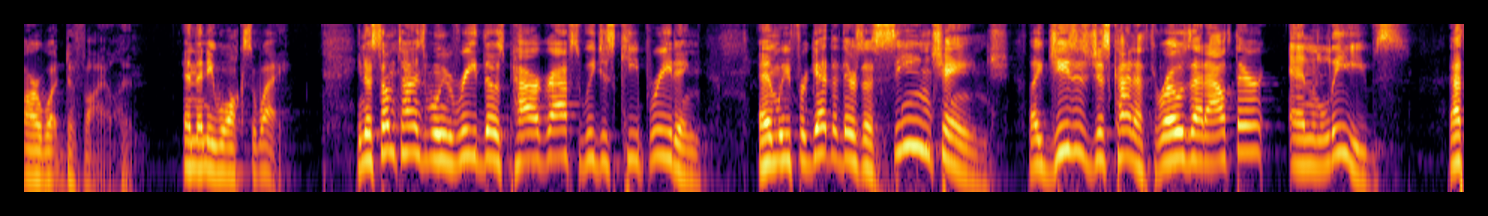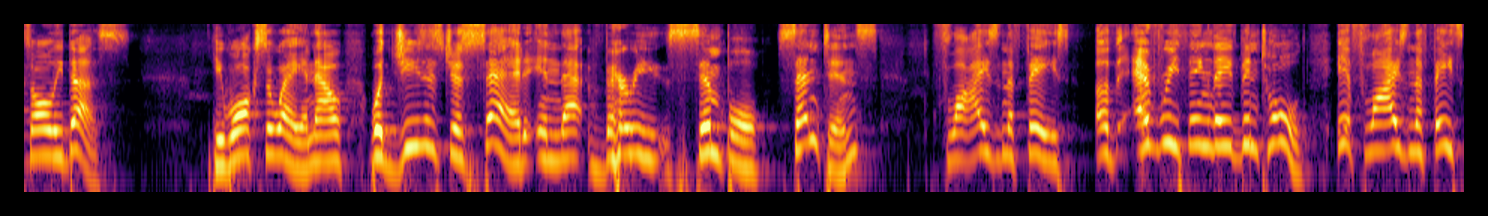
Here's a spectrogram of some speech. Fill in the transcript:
are what defile him. And then he walks away. You know, sometimes when we read those paragraphs, we just keep reading and we forget that there's a scene change. Like Jesus just kind of throws that out there and leaves. That's all he does. He walks away. And now, what Jesus just said in that very simple sentence flies in the face of everything they've been told. It flies in the face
